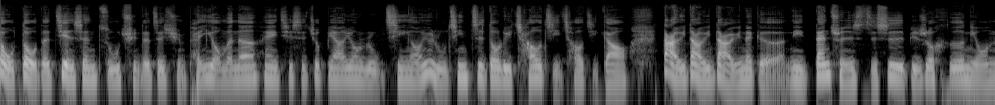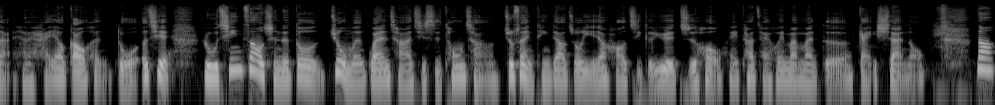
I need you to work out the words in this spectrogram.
痘痘的健身族群的这群朋友们呢，嘿，其实就不要用乳清哦，因为乳清致痘率超级超级高，大于大于大于那个你单纯只是比如说喝牛奶还还要高很多，而且乳清造成的痘，就我们观察，其实通常就算你停掉之后，也要好几个月之后，嘿，它才会慢慢的改善哦。那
